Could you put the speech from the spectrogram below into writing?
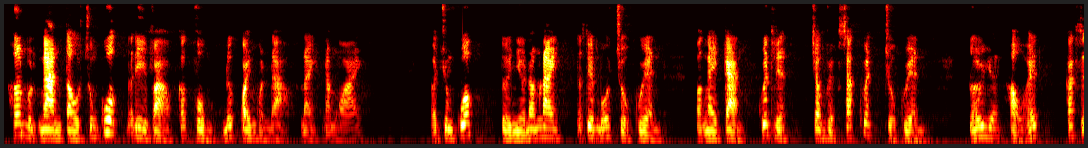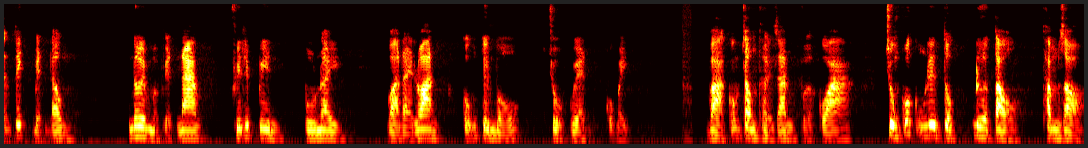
Hơn 1.000 tàu Trung Quốc đã đi vào các vùng nước quanh quần đảo này năm ngoái. Và Trung Quốc từ nhiều năm nay đã tuyên bố chủ quyền và ngày càng quyết liệt trong việc xác quyết chủ quyền đối với hầu hết các diện tích Biển Đông, nơi mà Việt Nam, Philippines, Brunei và Đài Loan cũng tuyên bố chủ quyền của mình. Và cũng trong thời gian vừa qua, Trung Quốc cũng liên tục đưa tàu thăm dò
